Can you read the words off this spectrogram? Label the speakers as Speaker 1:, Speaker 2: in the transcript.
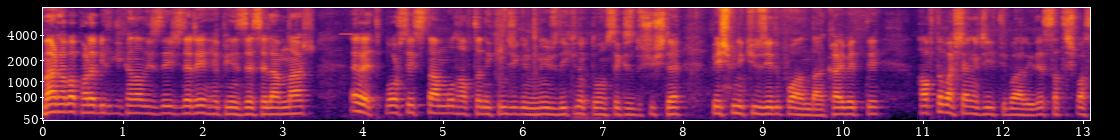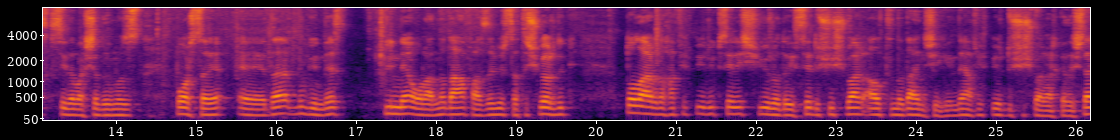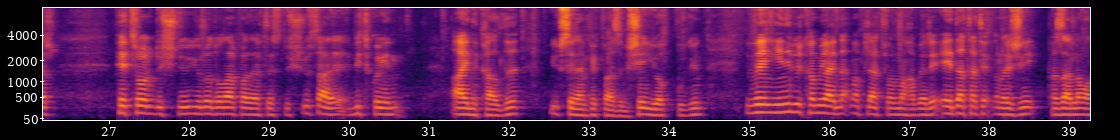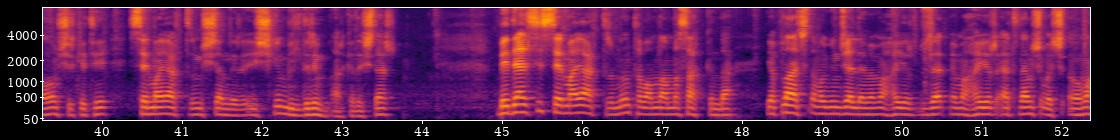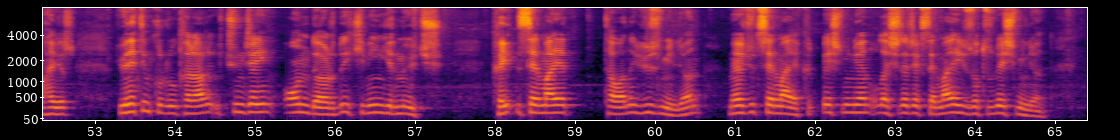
Speaker 1: Merhaba Para Bilgi kanalı izleyicileri, hepinize selamlar. Evet, Borsa İstanbul haftanın ikinci gününü %2.18 düşüşte 5207 puandan kaybetti. Hafta başlangıcı itibariyle satış baskısıyla başladığımız borsaya e, da bugün de dünle oranla daha fazla bir satış gördük. Dolarda hafif bir yükseliş, Euro'da ise düşüş var. Altında da aynı şekilde hafif bir düşüş var arkadaşlar. Petrol düştü, Euro dolar paritesi düştü. Sadece Bitcoin aynı kaldı. Yükselen pek fazla bir şey yok bugün. Ve yeni bir kamu aydınlatma platformu haberi E-Data Teknoloji Pazarlama Alım Şirketi sermaye arttırım işlemleri ilişkin bildirim arkadaşlar. Bedelsiz sermaye arttırımının tamamlanması hakkında yapılan açıklama güncellememe hayır, düzeltmeme hayır, ertelenmiş açıklamama hayır. Yönetim Kurulu kararı 3. ayın 14'ü 2023. Kayıtlı sermaye tavanı 100 milyon. Mevcut sermaye 45 milyon. Ulaşılacak sermaye 135 milyon.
